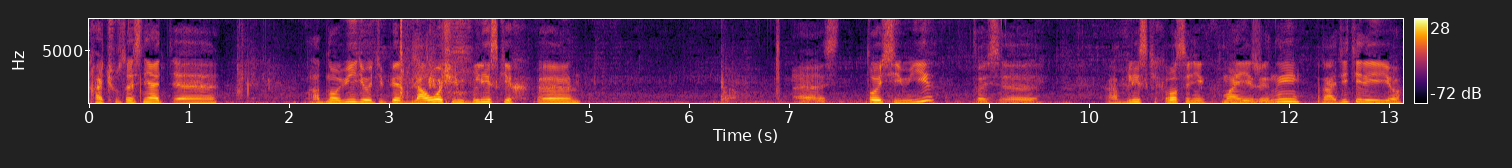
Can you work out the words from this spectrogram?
хочу заснять э, одно видео теперь для очень близких э, э, той семьи. То есть э, близких родственников моей жены, родителей ее,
